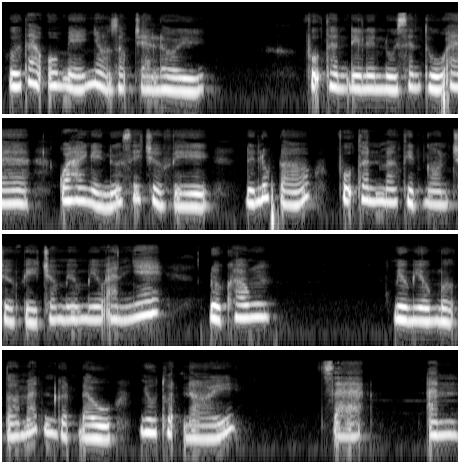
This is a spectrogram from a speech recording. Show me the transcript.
hứa thảo ôm bé nhỏ giọng trả lời. Phụ thân đi lên núi săn thú à, qua hai ngày nữa sẽ trở về. Đến lúc đó, phụ thân mang thịt ngon trở về cho Miêu Miêu ăn nhé. Được không? Miêu Miêu mở to mắt gật đầu, nhu thuận nói. Dạ, ăn,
